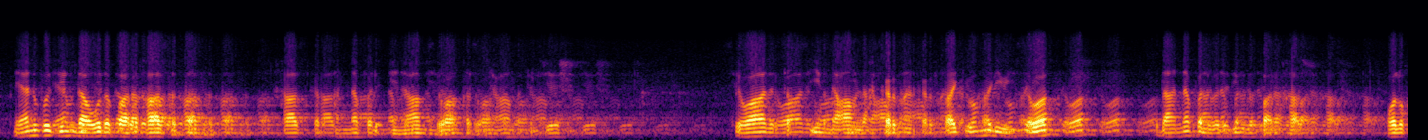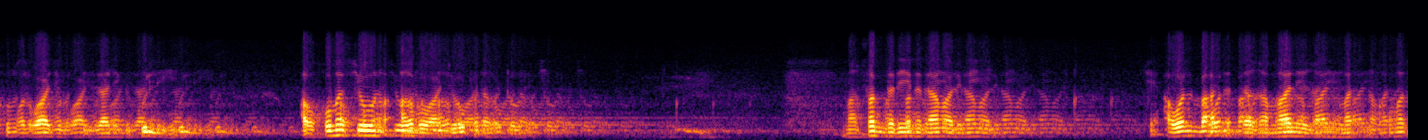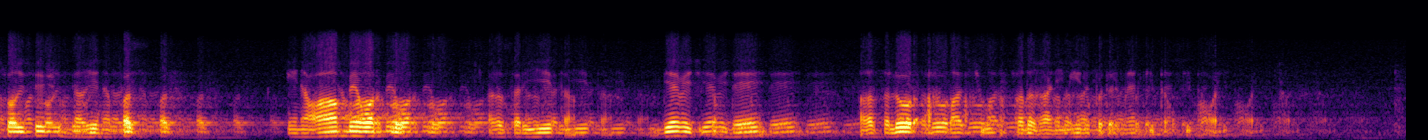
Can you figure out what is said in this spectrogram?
بیان په کې هم داغو د پاره خاص تا خاص کر ان پر انعام سوا قد انعام الجيش سوا د تقسیم د عام لخرنا پاکي هم دی سوا دا نه په ولدي د پاره خاص والخمس واجب في ذلك كله او خمس یو هغه واجب په دغه ټول مقصد درې نه دا معلومیږي چې اول بعد دغه مالی غنیمت نه کومه سوغی شي دغه نه پس انعام به ورکړو هغه سریه ته بیا به چې کوم دی هغه څلور احمد چې د غنیمینو په درمیان کې تقسیم وایي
